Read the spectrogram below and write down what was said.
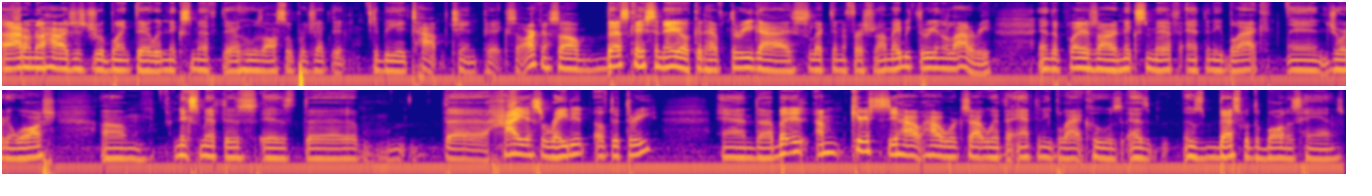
uh, I don't know how I just drew a blank there with Nick Smith there, who was also projected to be a top 10 pick. So Arkansas, best case scenario, could have three guys selected in the first round, maybe three in the lottery. And the players are Nick Smith, Anthony Black, and Jordan Walsh. Um, Nick Smith is is the the highest rated of the three, and uh, but it, I'm curious to see how, how it works out with Anthony Black, who's as who's best with the ball in his hands,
